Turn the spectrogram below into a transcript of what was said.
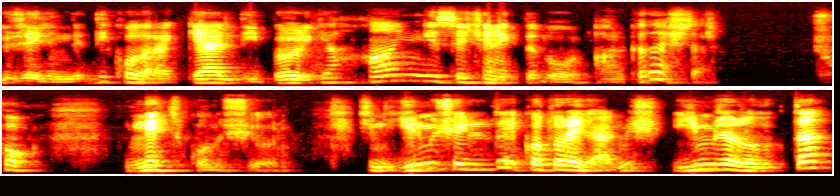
üzerinde dik olarak geldiği bölge hangi seçenekte doğru? Arkadaşlar çok net konuşuyorum. Şimdi 23 Eylül'de ekvatora gelmiş. 21 Aralık'ta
